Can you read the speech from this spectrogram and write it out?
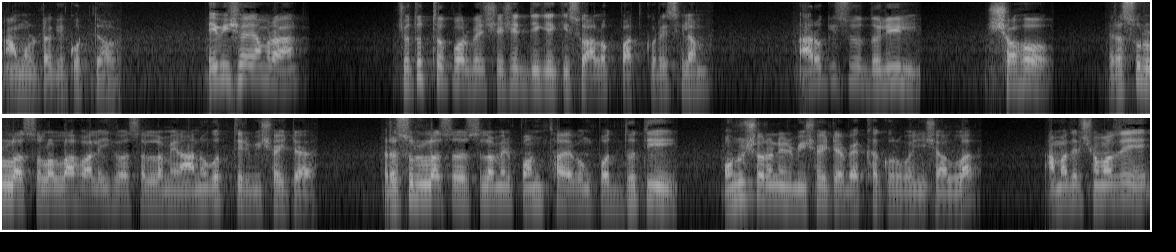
আমলটাকে করতে হবে। এ বিষয়ে আমরা চতুর্থ পর্বের শেষের দিকে কিছু আলোকপাত করেছিলাম। আরও কিছু দলিল সহ রসুল্লাহ সাল আলহি আসাল্লামের আনুগত্যের বিষয়টা রসুল্লাহ সাল্লামের পন্থা এবং পদ্ধতি অনুসরণের বিষয়টা ব্যাখ্যা করব ইনশাআল্লাহ। আমাদের সমাজে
